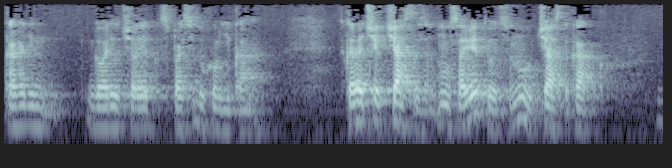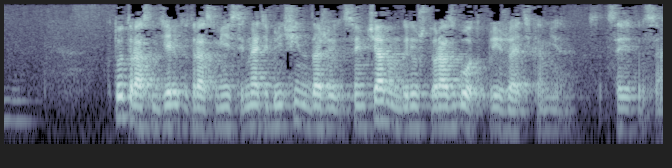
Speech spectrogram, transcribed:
как один говорил человек, спроси духовника. Когда человек часто ну, советуется, ну, часто как, кто-то раз в неделю, кто-то раз в месяц. Игнатий Бричина даже своим чадом говорил, что раз в год приезжайте ко мне советоваться.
